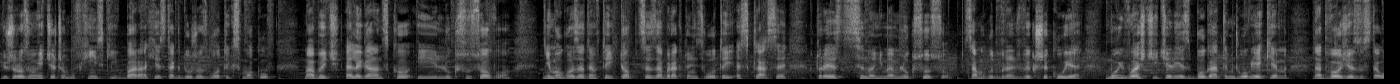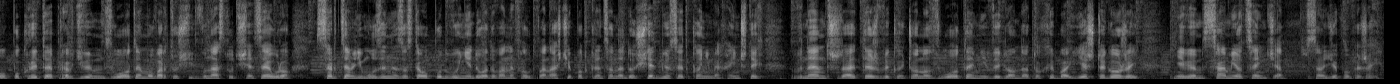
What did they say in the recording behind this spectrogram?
Już rozumiecie, czemu w chińskich barach jest tak dużo złotych smoków? Ma być elegancko i luksusowo. Nie mogło zatem w tej topce zabraknąć złotej S-klasy, która jest synonimem luksusu. Samochód wręcz wykrzykuje, mój właściciel jest bogatym człowiekiem. Nadwozie zostało pokryte prawdziwym złotem o wartości 12 tysięcy euro. Sercem limuzyny zostało podwójnie doładowane V12 podkręcone do 700 koni mechanicznych. Wnętrze też wykończono złotem i wygląda to chyba jeszcze gorzej. Nie wiem, sami ocencie w sądzie powyżej.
